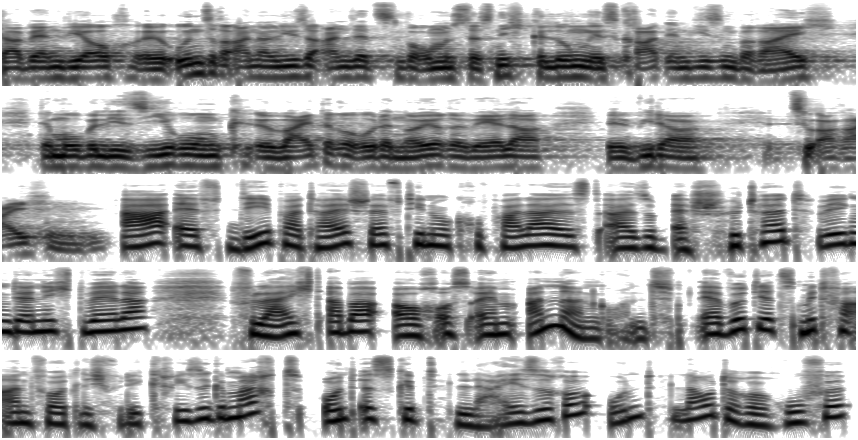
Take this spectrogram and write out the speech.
Da werden wir auch äh, unsere Analyse ansetzen, warum uns das nicht gelungen ist, gerade in diesem Bereich der Mobilisierung äh, weitere oder neuere Wähler äh, wieder zu erreichen. AfD-Parteichef Tino Kruppalla ist also erschüttert wegen der Nichtwähler, vielleicht aber auch aus einem anderen Grund. Er wird jetzt mitverantwortlich für die Krise gemacht und es gibt leisere und lautere Rufe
